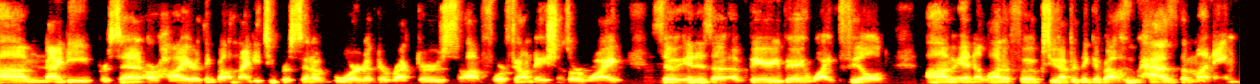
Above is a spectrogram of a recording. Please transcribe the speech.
Um, 90% or higher, I think about 92% of board of directors uh, for foundations are white. So it is a, a very, very white field. Um, and a lot of folks, you have to think about who has the money.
